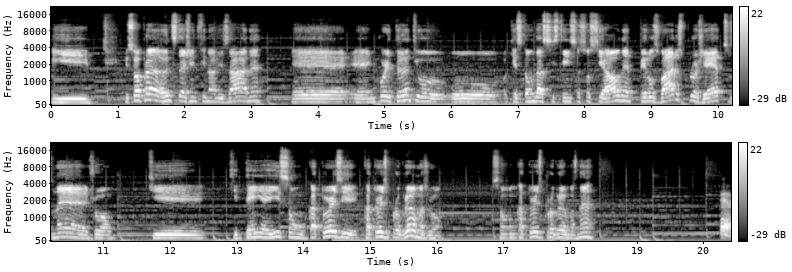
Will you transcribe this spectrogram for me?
E, e só para antes da gente finalizar, né? É, é importante o, o, a questão da assistência social, né? Pelos vários projetos, né, João, que, que tem aí, são 14, 14 programas, João? São 14 programas, né? É.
